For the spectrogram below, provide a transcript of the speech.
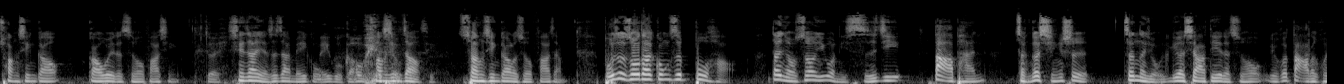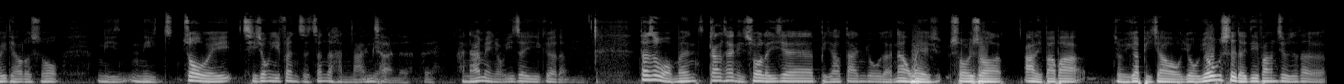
创新高高位的时候发行，对，现在也是在美股美股高位创新高创新高的时候发展，不是说它公司不好，但有时候如果你时机大盘整个形势真的有一个下跌的时候，有个大的回调的时候，你你作为其中一份子，真的很难免的，对，很难免有一这一个的。但是我们刚才你说了一些比较担忧的，那我也说一说阿里巴巴有一个比较有优势的地方，就是它的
